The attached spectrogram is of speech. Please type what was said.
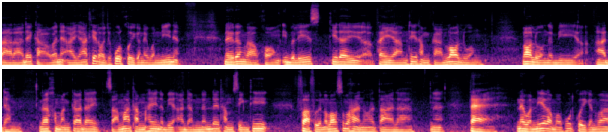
ตาลาได้กล่าวไว้ในอายะห์ที่เราจะพูดคุยกันในวันนี้เนี่ยในเรื่องราวของอิบลิสที่ได้พยายามที่ทำการล่อลวงล่อลวงนบีอาดัมและมันก็ได้สามารถทำให้นบีอาดัมนั้นได้ทำสิ่งที่ฝ่าฝืนอัลลอฮฺสุบฮานุตาลานะแต่ในวันนี้เรามาพูดคุยกันว่า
